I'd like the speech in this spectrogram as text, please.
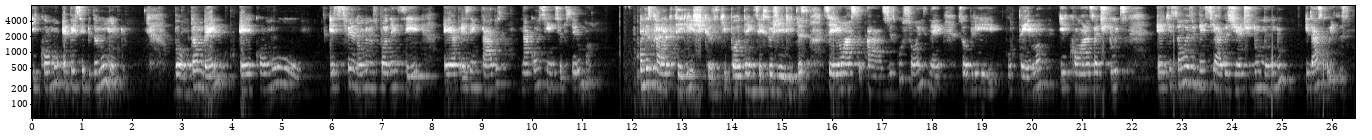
e como é percebida no mundo. Bom, também é como esses fenômenos podem ser é, apresentados na consciência do ser humano. Uma das características que podem ser sugeridas seriam as, as discussões né, sobre o tema e com as atitudes é, que são evidenciadas diante do mundo e das coisas.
